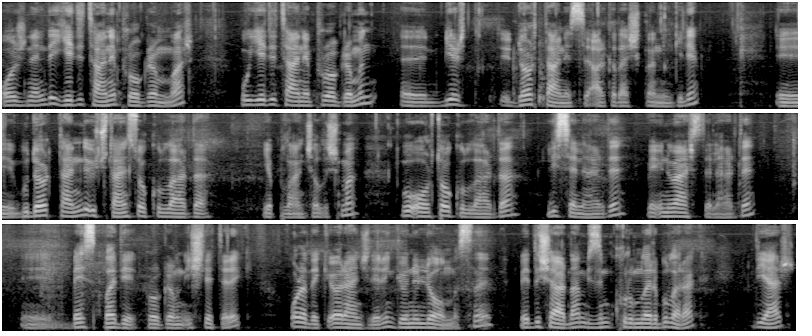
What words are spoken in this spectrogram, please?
orijinalinde 7 tane programı var. Bu 7 tane programın e, bir dört tanesi arkadaşlıkla ilgili. E, bu dört tane de üç tanesi okullarda yapılan çalışma. Bu ortaokullarda, liselerde ve üniversitelerde e, Best Buddy programını işleterek oradaki öğrencilerin gönüllü olmasını ve dışarıdan bizim kurumları bularak diğer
